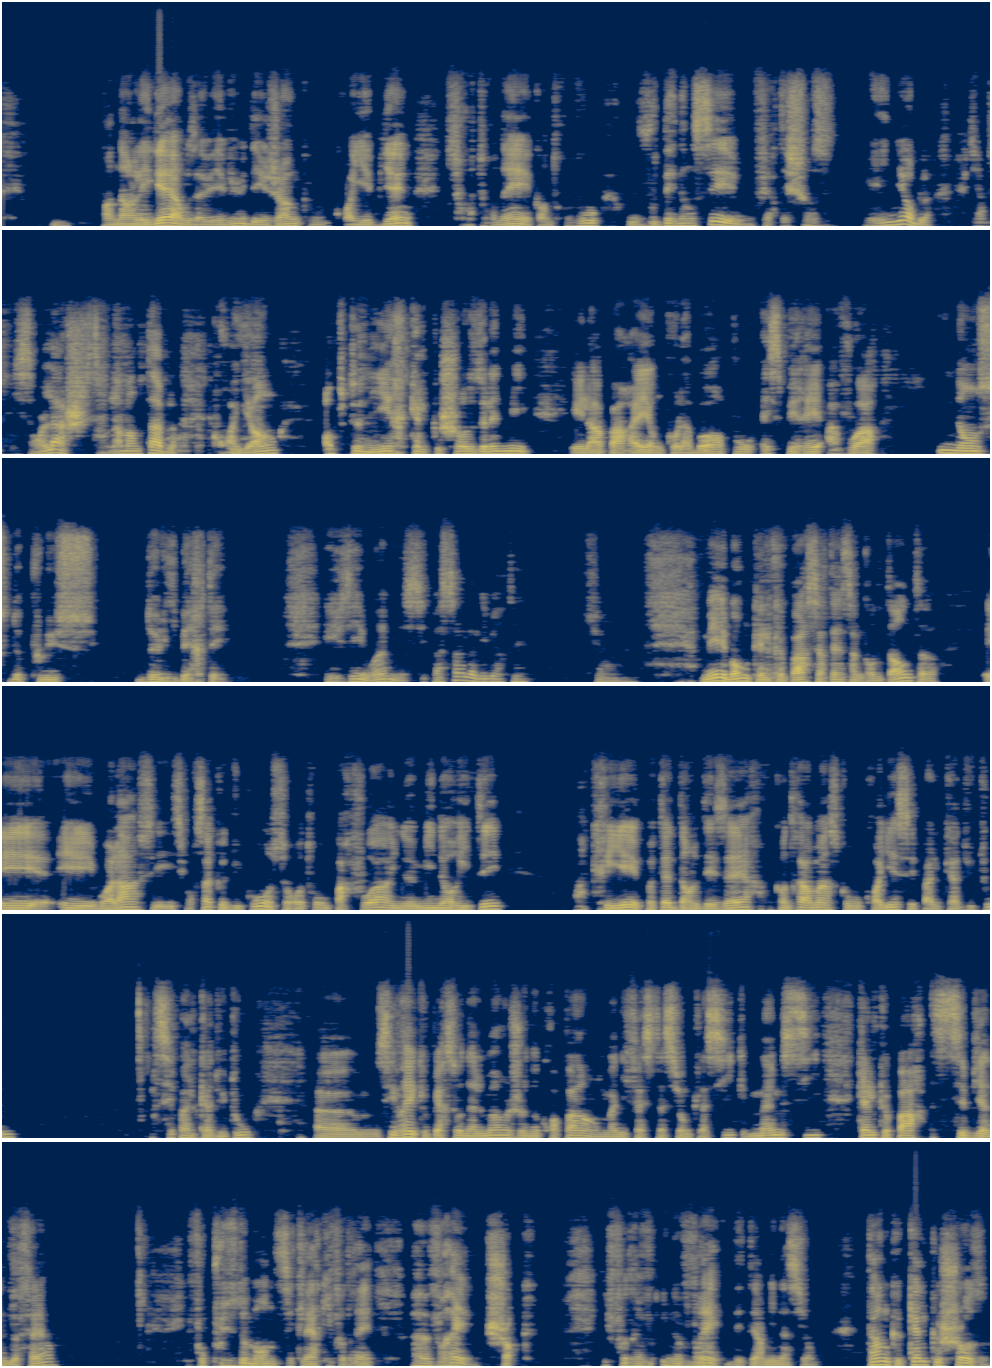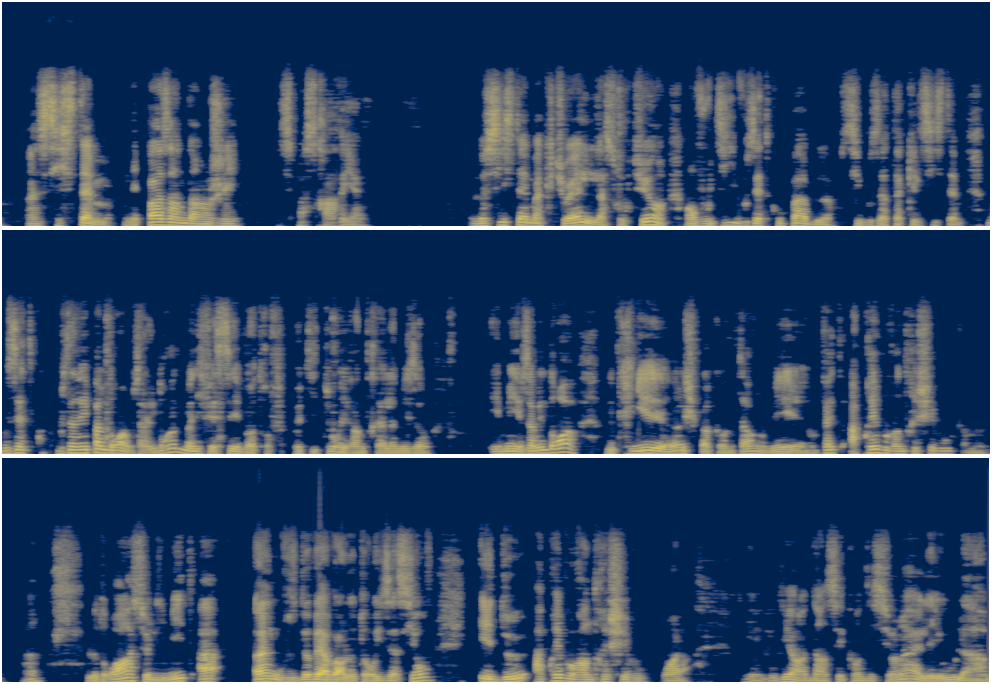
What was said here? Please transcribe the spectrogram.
Pendant les guerres, vous avez vu des gens que vous croyez bien se retourner contre vous, ou vous dénoncer, ou faire des choses ignobles. Je veux dire, ils sont lâches, ils sont lamentables, croyant obtenir quelque chose de l'ennemi. Et là, pareil, on collabore pour espérer avoir une once de plus de liberté. Et je dis, ouais, mais c'est pas ça la liberté. Mais bon, quelque part, certains s'en contentent. Et, et voilà, c'est pour ça que du coup, on se retrouve parfois une minorité à crier peut-être dans le désert. Contrairement à ce que vous croyez, c'est pas le cas du tout. C'est pas le cas du tout. Euh, c'est vrai que personnellement, je ne crois pas en manifestation classique, même si quelque part c'est bien de le faire. Il faut plus de monde. C'est clair qu'il faudrait un vrai choc il faudrait une vraie détermination. Tant que quelque chose, un système n'est pas en danger, il se passera rien. Le système actuel, la structure, on vous dit vous êtes coupable si vous attaquez le système. Vous n'avez pas le droit. Vous avez le droit de manifester votre petit tour et rentrer à la maison. Mais vous avez le droit de crier, hein, je suis pas content. Mais en fait, après vous rentrez chez vous quand même. Hein. Le droit se limite à un, vous devez avoir l'autorisation, et deux, après vous rentrez chez vous. Voilà. Et je veux dire, dans ces conditions-là, elle est où la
